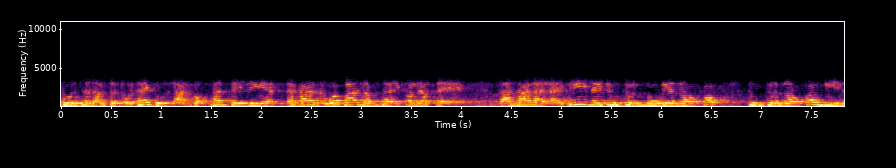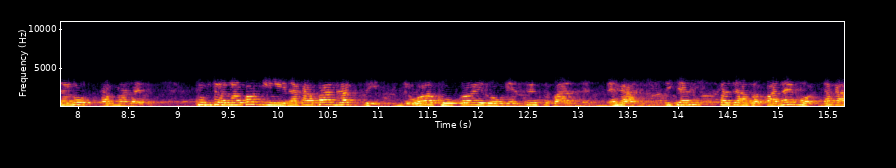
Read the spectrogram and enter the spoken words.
ควรสนับสนุนให้บุตรหลานของท่านไปเรียนนะคะ หรือว่าบ้านลำไทยก็แล้วแต่นะคะหลาย ๆ ที่ในชุมชนโรงเรียนเราก็ชุมชนเราก็มีนะลูกทำอะไรชุมชนเราก็มีนะคะบ้านรักศิลป์หรือว่าครูก้อยโรงเรียนเทศบาลนนะคะดิฉันประชาสัมพันธ์ให้หมดนะคะ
